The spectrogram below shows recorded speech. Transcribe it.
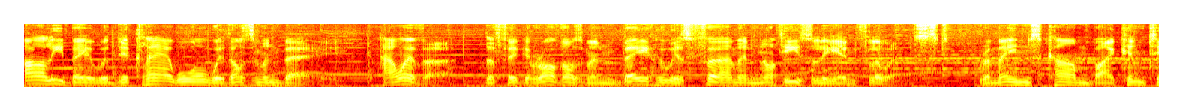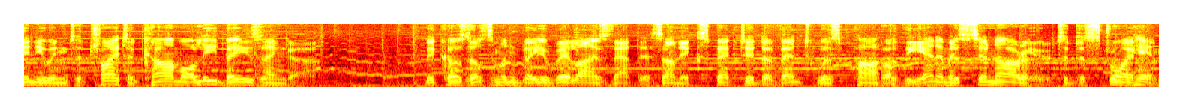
Ali Bey would declare war with Osman Bey. However, the figure of Osman Bey who is firm and not easily influenced remains calm by continuing to try to calm Ali Bey's anger. Because Osman Bey realized that this unexpected event was part of the enemy's scenario to destroy him.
